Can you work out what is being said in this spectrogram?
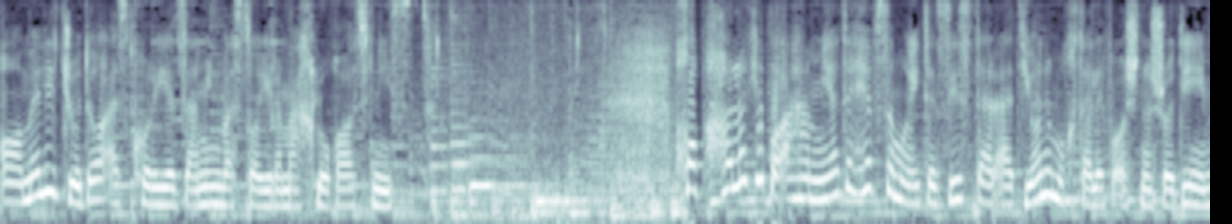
عاملی جدا از کره زمین و سایر مخلوقات نیست. خب حالا که با اهمیت حفظ محیط زیست در ادیان مختلف آشنا شدیم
